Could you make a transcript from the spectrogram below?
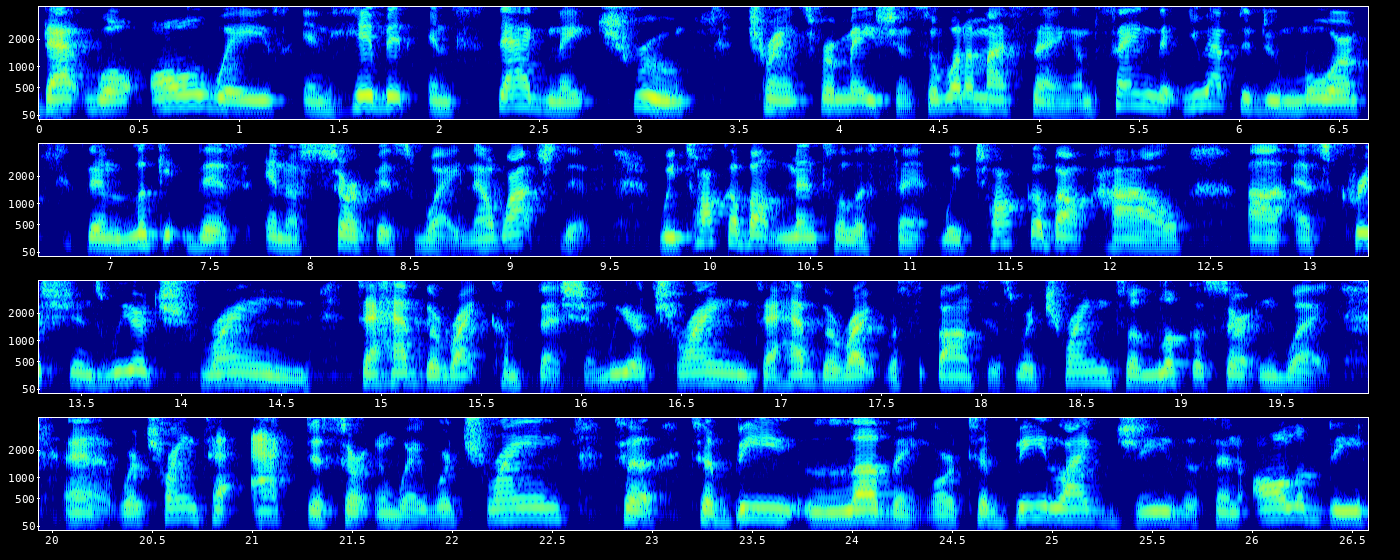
that will always inhibit and stagnate true transformation. So, what am I saying? I'm saying that you have to do more than look at this in a surface way. Now, watch this. We talk about mental assent, we talk about how, uh, as Christians, we are trained to have the right confession, we are trained to have the right responses, we're trained to look a certain way, and we're trained to act a certain way, we're trained to, to be loving or to be like Jesus and all of the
